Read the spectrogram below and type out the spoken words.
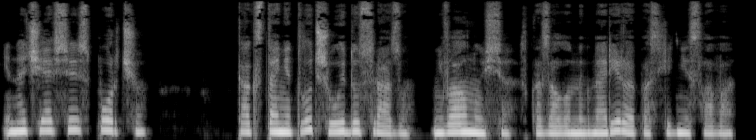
иначе я все испорчу». «Как станет лучше, уйду сразу. Не волнуйся», — сказал он, игнорируя последние слова.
